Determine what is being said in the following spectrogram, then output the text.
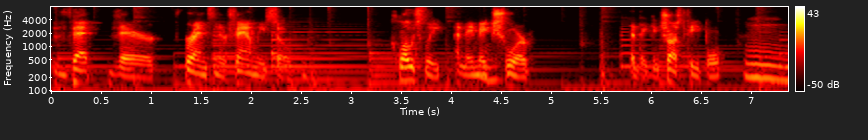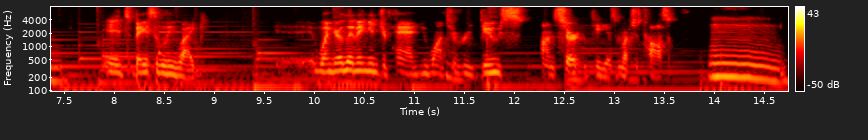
vet their friends and their family so closely and they make mm. sure that they can trust people, hmm. it's basically like when you're living in Japan, you want to hmm. reduce uncertainty as much as possible. Mm.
